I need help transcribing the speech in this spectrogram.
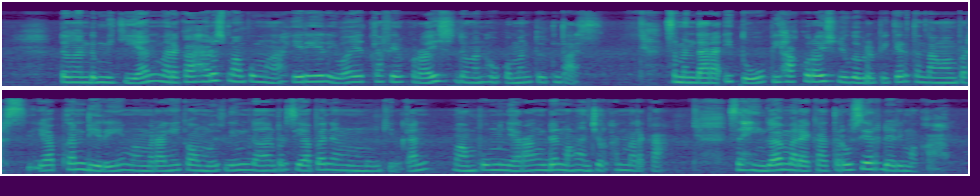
Dengan demikian, mereka harus mampu mengakhiri riwayat kafir Quraisy dengan hukuman tuntas. Sementara itu, pihak Quraisy juga berpikir tentang mempersiapkan diri memerangi kaum muslim dengan persiapan yang memungkinkan mampu menyerang dan menghancurkan mereka, sehingga mereka terusir dari Mekah.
